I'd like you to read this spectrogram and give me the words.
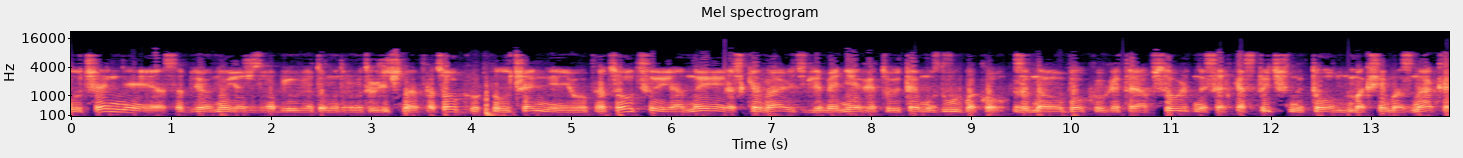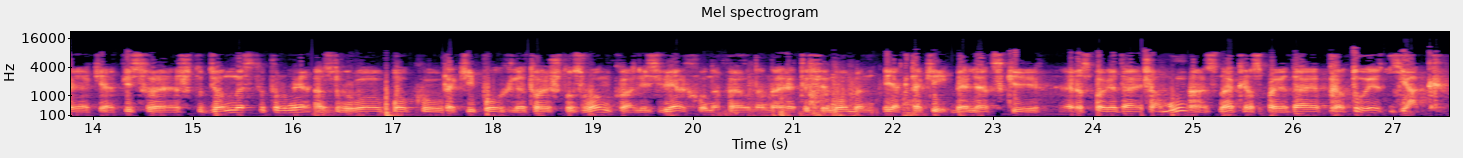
спалучэнні асабліва ну я ж зрабіў вядому драматургічную апрацоўку спалучэнне его апрацоўцы яны раскрываюць для мяне гэтую тэму з двух бакоў з аднаго боку гэта абсурдны саркастычны тон Масіма знака які опісвае штодзённасць у турме а з другого боку боку такі погляд тое што звонку але зверху напэўна на гэты феномен як такі бяляцкі распавядае чаму а знак распавядае про тое як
